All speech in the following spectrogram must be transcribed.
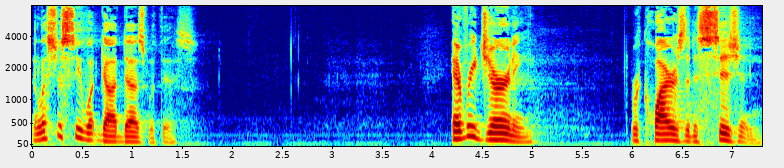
And let's just see what God does with this. Every journey requires a decision.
